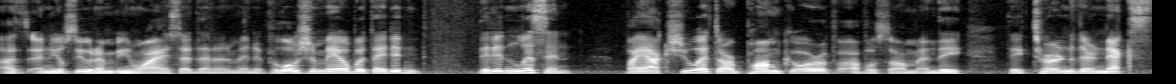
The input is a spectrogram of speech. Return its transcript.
And you'll see what I mean why I said that in a minute. But they didn't they didn't listen. at our palm and they they turned their necks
